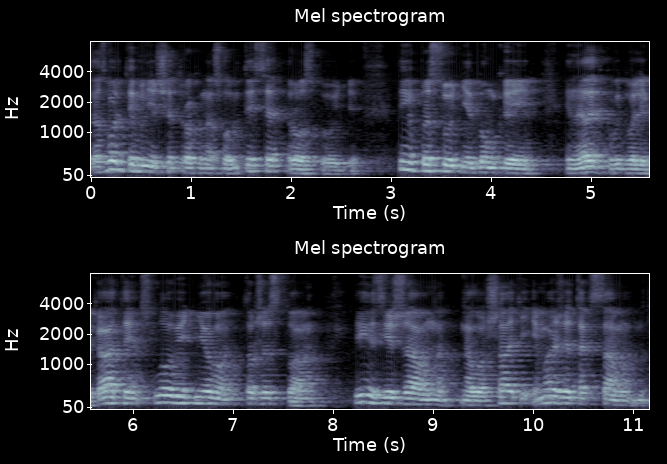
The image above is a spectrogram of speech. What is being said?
Дозвольте мені ще трохи насолодитися розповіді. Тим присутні думки і нелегко відволікати слово від нього торжества. Він з'їжджав на, на лошаді і майже так само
